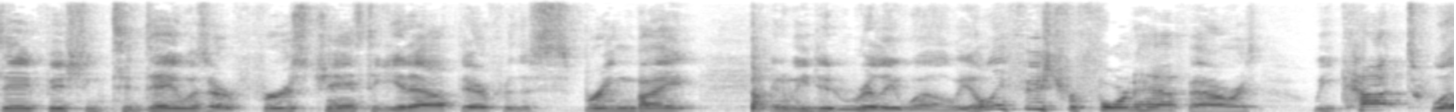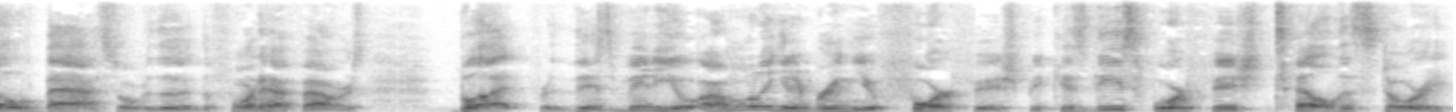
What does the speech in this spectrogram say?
day fishing. Today was our first chance to get out there for the spring bite, and we did really well. We only fished for four and a half hours. We caught 12 bass over the, the four and a half hours. But for this video, I'm only going to bring you four fish because these four fish tell the story.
